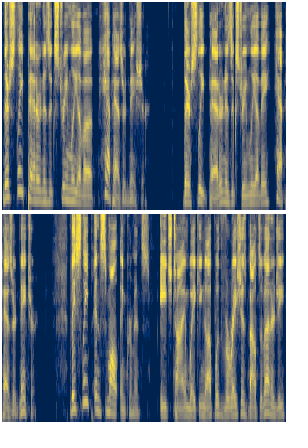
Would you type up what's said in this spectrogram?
Their sleep pattern is extremely of a haphazard nature. Their sleep pattern is extremely of a haphazard nature. They sleep in small increments each time waking up with voracious bouts of energy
